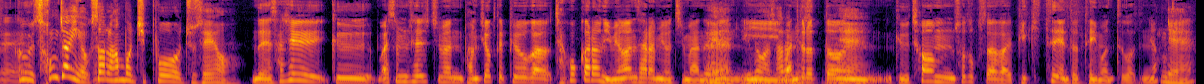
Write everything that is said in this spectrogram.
네. 그 성장의 역사를 한번 짚어주세요. 네 사실 그 말씀하셨지만 방시혁 대표가 작곡가로는 유명한 사람이었지만은 네, 이 만들었던 네. 그 처음 소속사가 빅히트 엔터테인먼트거든요. 네.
